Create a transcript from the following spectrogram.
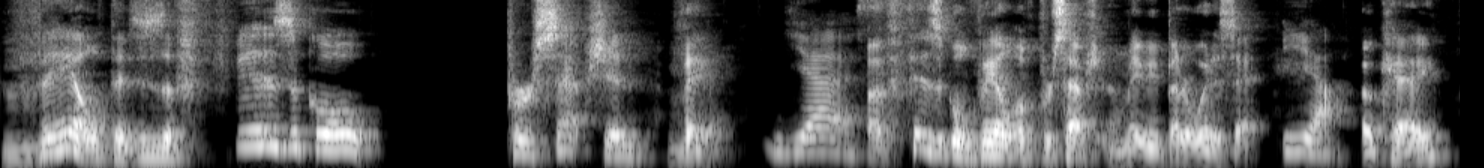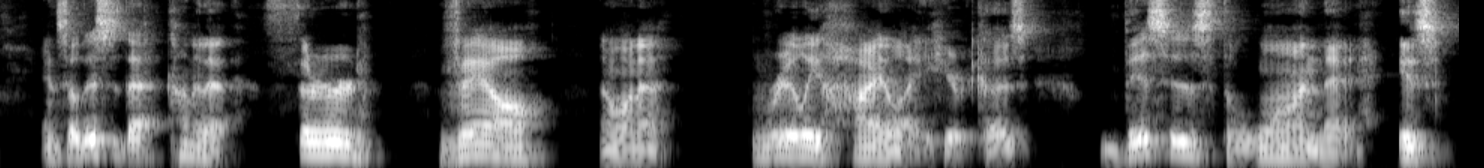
veil that is a physical perception veil. Yes. A physical veil of perception, and maybe a better way to say it. Yeah. Okay. And so this is that kind of that third veil I want to really highlight here because this is the one that is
